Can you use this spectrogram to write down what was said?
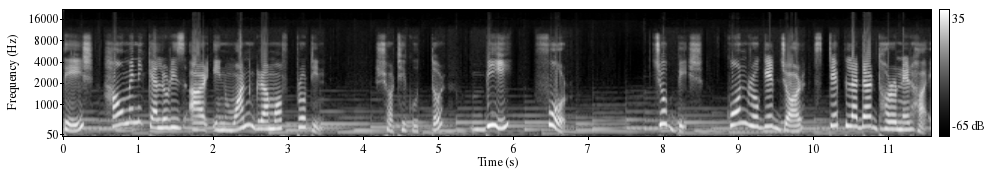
তেইশ, how many calories are in one gram of protein? সঠিক উত্তর বি, ফোর। চব্বিশ, কোন রোগের জ্বর স্টেপল্যাডার ধরনের হয়?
